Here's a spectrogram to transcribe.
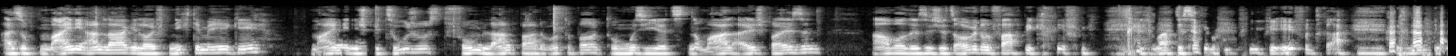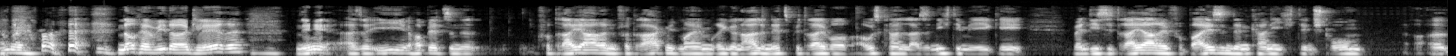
Also meine Anlage läuft nicht im EEG. Meine ist bezuschusst vom Land Baden-Württemberg. Darum muss ich jetzt normal einspeisen. Aber das ist jetzt auch wieder ein Fachbegriff. Ich mache das über einen PPE-Vertrag. Das muss ich anderen nachher wieder erklären. Nee, also ich habe jetzt eine, vor drei Jahren einen Vertrag mit meinem regionalen Netzbetreiber ausgehandelt, also nicht im EEG. Wenn diese drei Jahre vorbei sind, dann kann ich den Strom äh,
